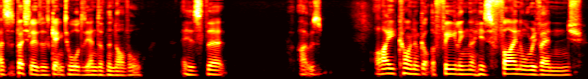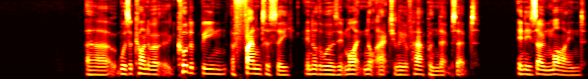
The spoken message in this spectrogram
as especially as I was getting towards the end of the novel, is that I was, I kind of got the feeling that his final revenge uh, was a kind of a could have been a fantasy. In other words, it might not actually have happened, except in his own mind.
